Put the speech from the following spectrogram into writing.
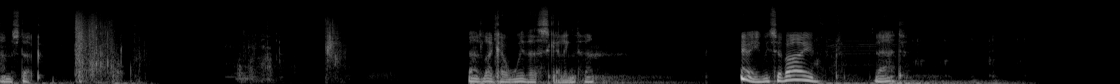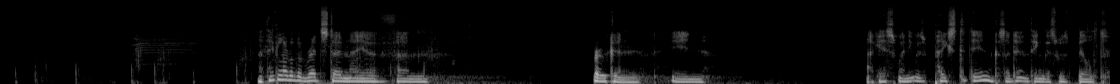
I'm stuck. Sounds like a wither skeleton. Anyway, we survived that. I think a lot of the redstone may have um, broken in, I guess, when it was pasted in, because I don't think this was built.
